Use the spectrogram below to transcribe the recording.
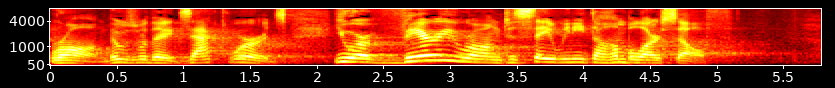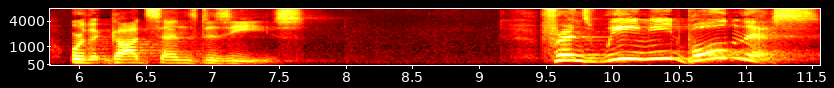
wrong. Those were the exact words. You are very wrong to say we need to humble ourselves or that God sends disease. Friends, we need boldness.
